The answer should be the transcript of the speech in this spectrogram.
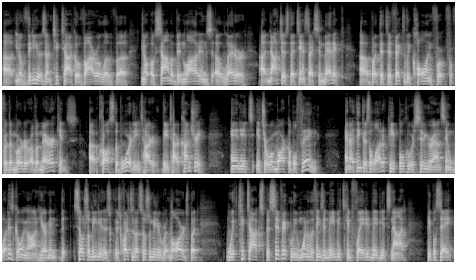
uh, you know, videos on TikTok go viral of, uh, you know, Osama bin Laden's uh, letter, uh, not just that's anti-Semitic, uh, but that's effectively calling for, for, for the murder of Americans across the board, the entire the entire country, and it's it's a remarkable thing. And I think there's a lot of people who are sitting around saying, "What is going on here?" I mean, the, social media. There's there's questions about social media writ large, but with TikTok specifically, one of the things, and maybe it's conflated, maybe it's not. People say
